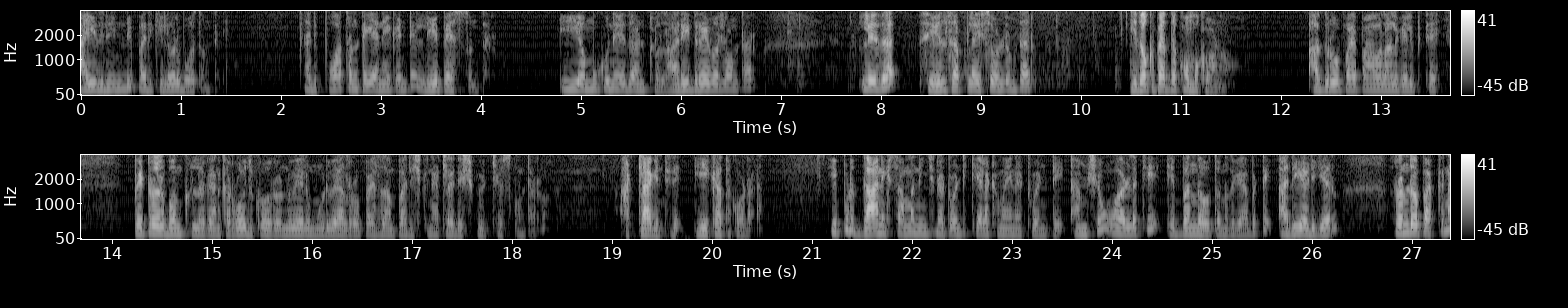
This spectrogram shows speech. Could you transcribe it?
ఐదు నుండి పది కిలోలు పోతుంటాయి. అది పోతుంటాయి అనే కంటే లేపేస్తుంటారు. ఈ అమ్ముకునే దాంట్లో లారీ డ్రైవర్లు ఉంటారు. లేదా సివిల్ సప్లైస్ వాళ్ళు ఉంటారు. ఇదొక పెద్ద కుంభకోణం. అది రూపాయి పావలాలు గెలిపితే పెట్రోల్ బంకుల్లో కనుక రోజుకో రెండు వేలు మూడు వేల రూపాయలు సంపాదించుకుని ఎట్లా డిస్ట్రిబ్యూట్ చేసుకుంటారు అట్లాంటిదే ఈ కథ కూడా. ఇప్పుడు దానికి సంబంధించినటువంటి కీలకమైనటువంటి అంశం వాళ్ళకి ఇబ్బంది అవుతున్నది కాబట్టి అది అడిగారు. రెండో పక్కన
